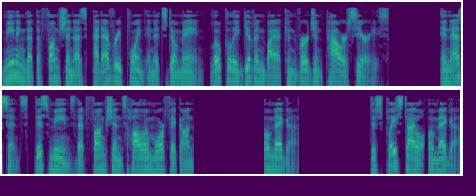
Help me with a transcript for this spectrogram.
meaning that the function is, at every point in its domain, locally given by a convergent power series. In essence, this means that functions holomorphic on omega omega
